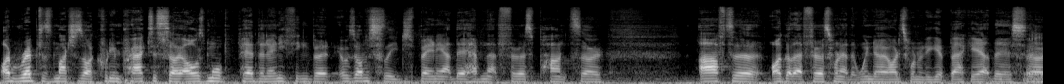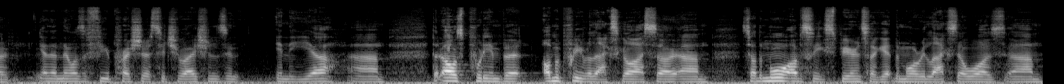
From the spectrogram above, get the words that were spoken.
I'd repped as much as I could in practice, so I was more prepared than anything. But it was obviously just being out there having that first punt. So after I got that first one out the window, I just wanted to get back out there. So and then there was a few pressure situations in in the year um, that I was put in, but I'm a pretty relaxed guy. So um, so the more obviously experience I get, the more relaxed I was. Um,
